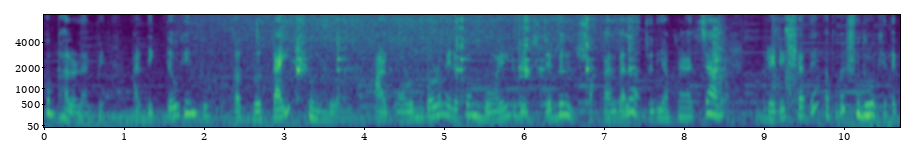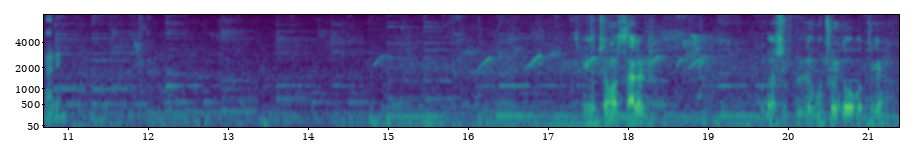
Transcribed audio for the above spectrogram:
খুব ভালো লাগবে। আর দেখতেও কিন্তু ততটাই সুন্দর। আর গরম গরম এরকম বয়েলড ভেজিটেবল সকালবেলা যদি আপনারা চান ব্রেডের সাথে অথবা শুধুও খেতে পারেন। এই হচ্ছে আমার স্যালাড একটু লেবু ছড়িয়ে দেবো ওপর থেকে।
